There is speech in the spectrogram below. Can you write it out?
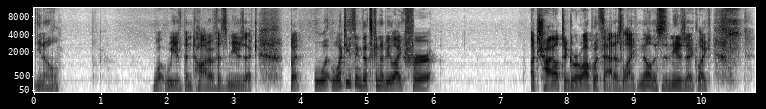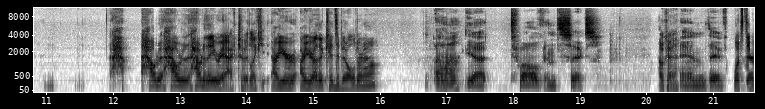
you know what we've been taught of as music. But what what do you think that's going to be like for a child to grow up with that as like no this is music? Like how, how do how do how do they react to it? Like are your are your other kids a bit older now? Uh huh, yeah, twelve and six, okay. And they've what's their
